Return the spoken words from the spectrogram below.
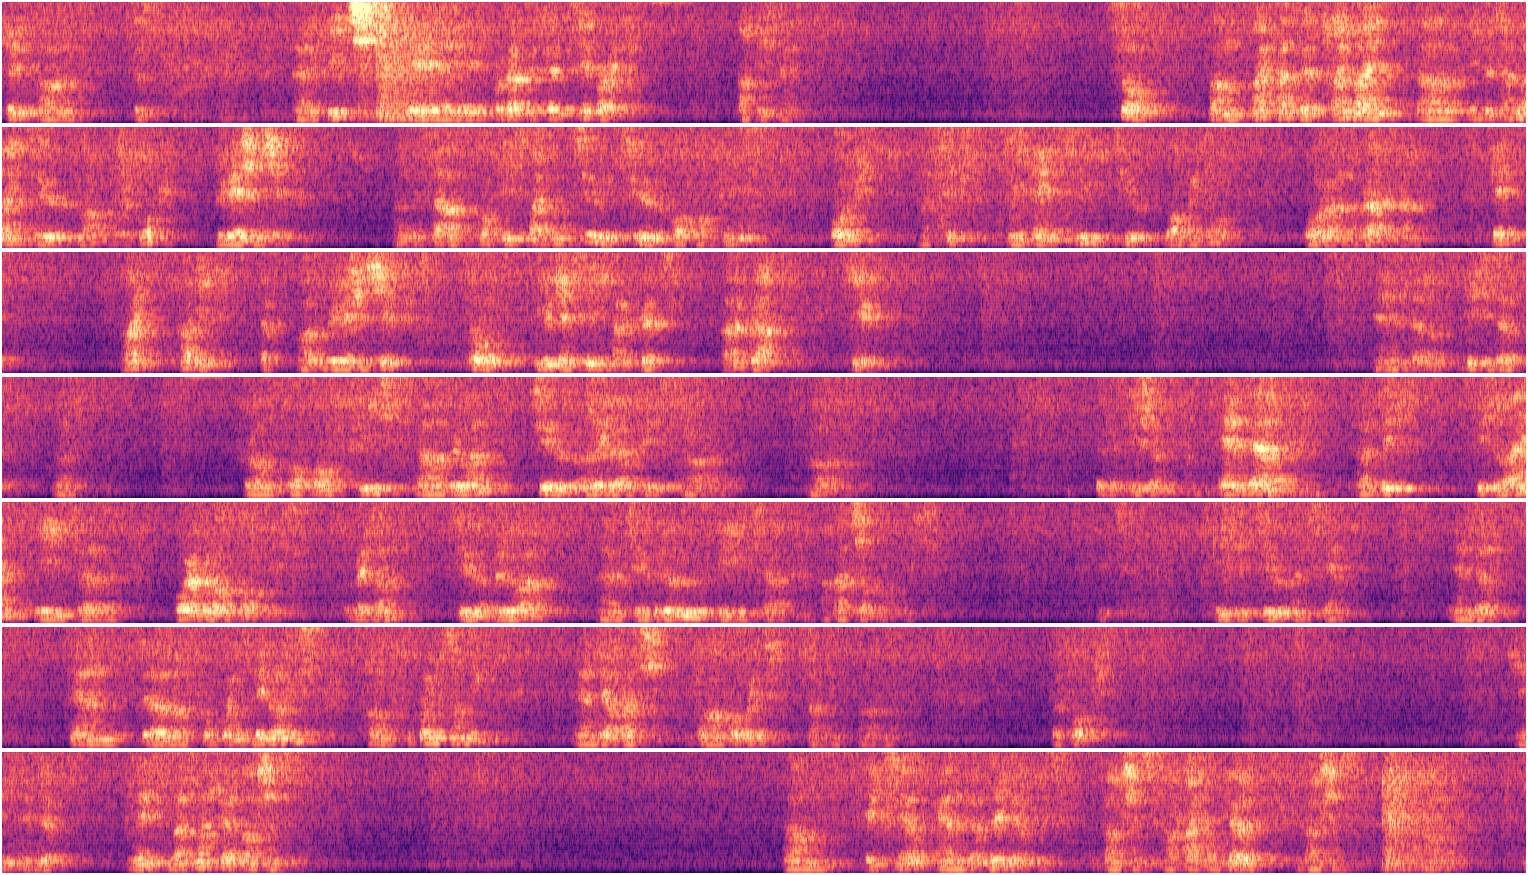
Okay, um, just uh, each uh, product is separate at this time. So um, I add the timeline uh, into timeline to uh, the fork relationship. Uh, the Star Office 5.2 to off office or uh, 638C to 1.0 or uh, blah blah blah. Okay? I added the uh, relationship so you can see a good uh, graph here. And uh, this is a uh, from office uh, one to a LibreOffice uh, uh. And uh, uh, this this line is uh, Oracle of Office, red one, to a blue one. Uh, to blue is uh, Apache OpenOffice. It's easy to understand. And and uh, four point LibreOffice, uh, four point something, and the Apache for four point something, uh, the fork. Okay, and the next mathematical functions. Um, Excel and the uh, LibreOffice functions. Uh, I compared the functions. Um,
